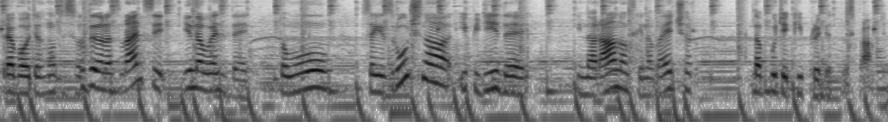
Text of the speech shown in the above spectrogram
треба одягнутися один раз вранці і на весь день. Тому це і зручно, і підійде і на ранок, і на вечір, на будь-який привід насправді.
